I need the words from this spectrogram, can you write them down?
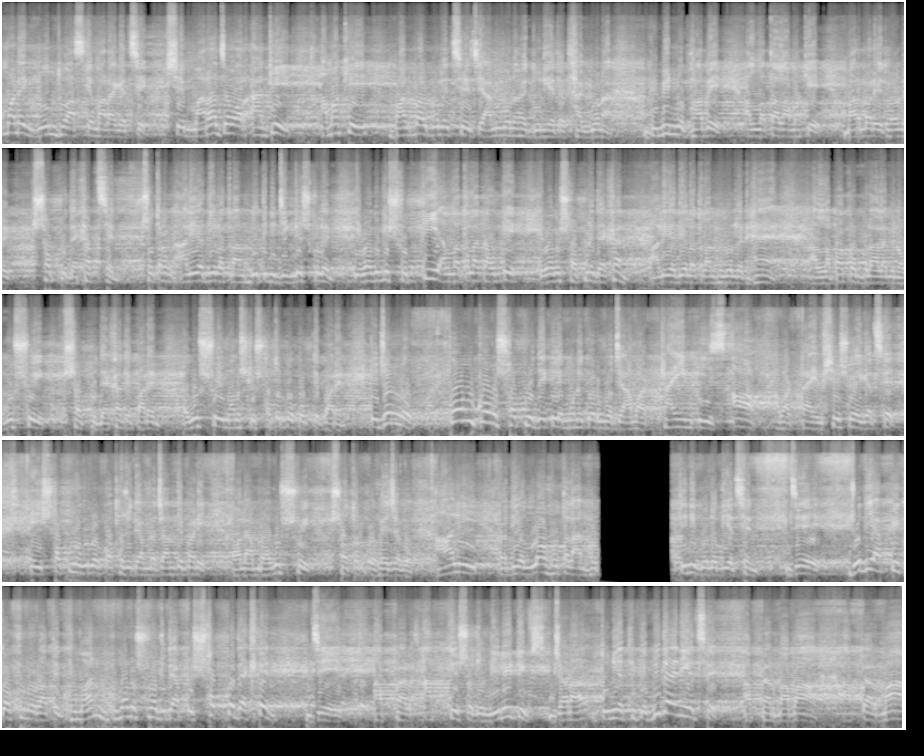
আমার এক বন্ধু আজকে মারা গেছে। সে মারা যাওয়ার আগে আমাকে বারবার বলেছে যে, আমি মনে হয় দুনিয়াতে থাকব না। বিভিন্ন ভাবে আল্লাহ তাআলা আমাকে বারবার এই ধরনের স্বপ্ন দেখাচ্ছেন। সুতরাং আলী রাদিয়াল্লাহু তাআলাহু তিনি জিজ্ঞেস করলেন, এভাবে কি সত্যি আল্লাহ তালা কাউকে এভাবে স্বপ্নে দেখান? আলী রাদিয়াল্লাহু তাআলাহু বললেন হ্যাঁ আল্লাহ পাক রব্বুল আলামিন অবশ্যই স্বপ্ন দেখাতে পারেন, অবশ্যই মানুষকে সতর্ক করতে পারেন। এজন্য কোন কোন স্বপ্ন দেখলে মনে করব যে আমার টাইম ইজ আপ আমার টাইম শেষ হয়ে গেছে, এই স্বপ্নগুলোর কথা যদি আমরা জানতে পারি, তাহলে আমরা অবশ্যই সতর্ক হয়ে যাব। আলী রাদিয়াল্লাহু তাআলা আনহু তিনি বলে দিয়েছেন যে, যদি আপনি কখনো রাতে ঘুমান, ঘুমানোর সময় যদি আপনি স্বপ্ন দেখেন যে আপনার আত্মীয় স্বজন রিলেটিভস যারা দুনিয়া থেকে বিদায় নিয়েছে, আপনার বাবা, আপনার মা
